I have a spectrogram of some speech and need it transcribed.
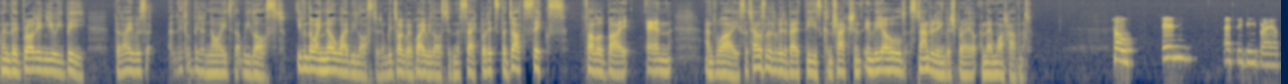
when they brought in UEB that I was a little bit annoyed that we lost, even though I know why we lost it, and we talk about why we lost it in a sec. But it's the dot six followed by N, and Y. So tell us a little bit about these contractions in the old standard English Braille and then what happened. So in SEB Braille,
